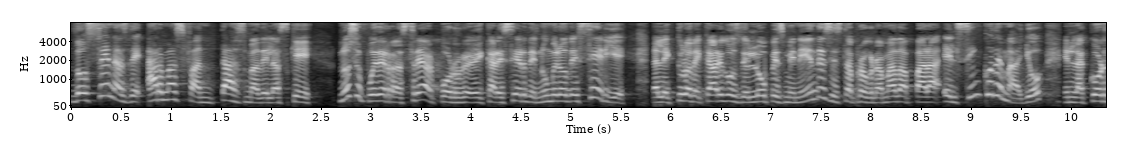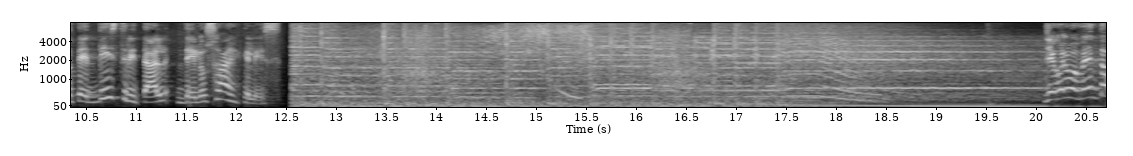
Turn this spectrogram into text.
docenas de armas fantasma de las que no se puede rastrear por eh, carecer de número de serie. La lectura de cargos de López Menéndez está programada para el 5 de mayo en la Corte Distrital de Los Ángeles. Llegó el momento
